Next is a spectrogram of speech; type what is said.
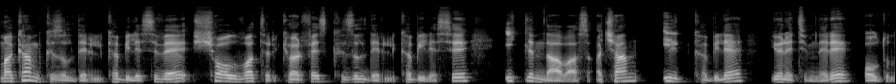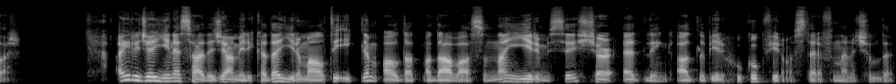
Makam Kızılderili kabilesi ve Shoalwater Körfez Kızılderili kabilesi iklim davası açan ilk kabile yönetimleri oldular. Ayrıca yine sadece Amerika'da 26 iklim aldatma davasından 20'si Sher Edling adlı bir hukuk firması tarafından açıldı.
